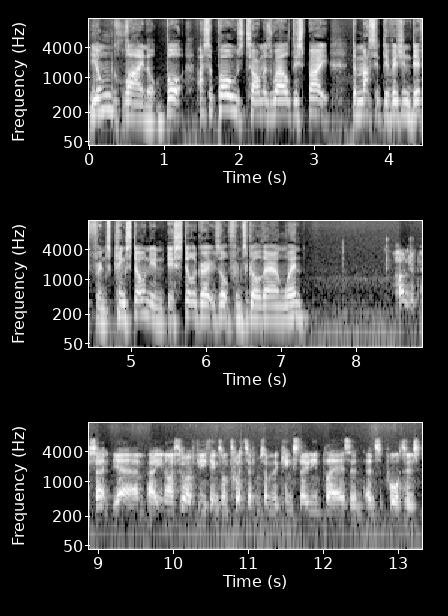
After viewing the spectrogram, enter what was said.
young lineup. But I suppose, Tom, as well, despite the massive division difference, Kingstonian, it's still a great result for him to go there and win. Hundred percent, yeah. Um, uh, you know, I saw a few things on Twitter from some of the Kingstonian players and, and supporters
